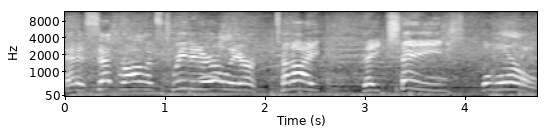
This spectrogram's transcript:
And as Seth Rollins tweeted earlier tonight, they changed the world.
